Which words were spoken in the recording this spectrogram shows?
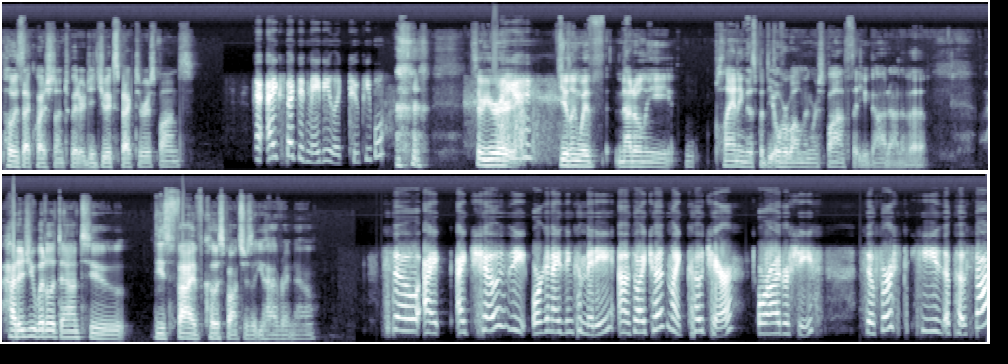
posed that question on Twitter, did you expect a response? I I expected maybe like two people. so you're dealing with not only planning this, but the overwhelming response that you got out of it. How did you whittle it down to these five co-sponsors that you have right now? So I, I chose the organizing committee. Uh, so I chose my co-chair, Orad Reshef. So first, he's a postdoc.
